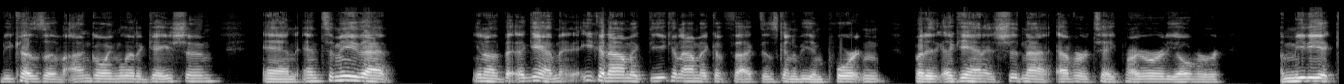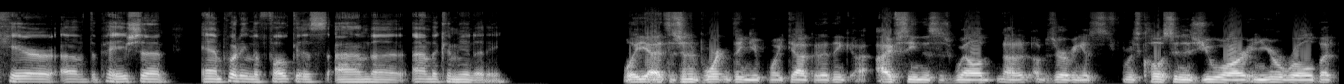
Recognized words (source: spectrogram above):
because of ongoing litigation and and to me that you know again economic the economic effect is going to be important but it, again, it should not ever take priority over immediate care of the patient and putting the focus on the on the community. Well, yeah, it's such an important thing you point out because I think I've seen this as well, not observing as as close in as you are in your role, but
